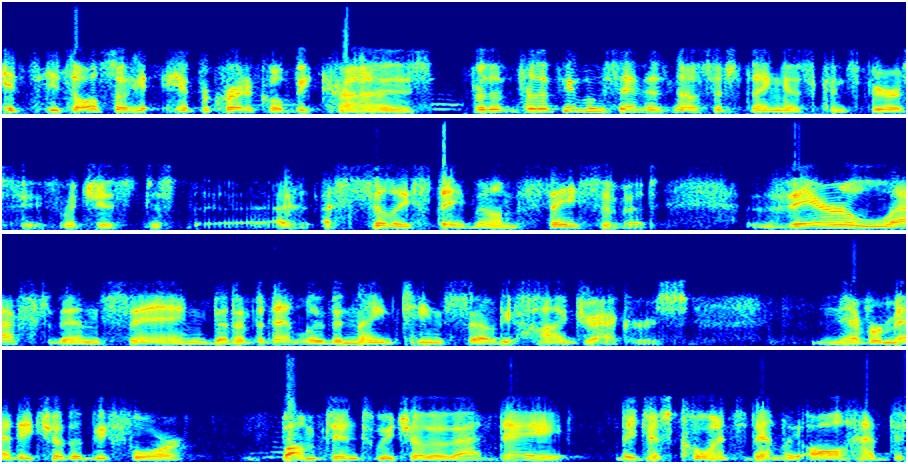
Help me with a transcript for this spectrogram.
it's it's also hy- hypocritical because for the for the people who say there's no such thing as conspiracies, which is just a, a silly statement on the face of it, they're left then saying that evidently the 19 Saudi hijackers never met each other before, bumped into each other that day. They just coincidentally all had the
